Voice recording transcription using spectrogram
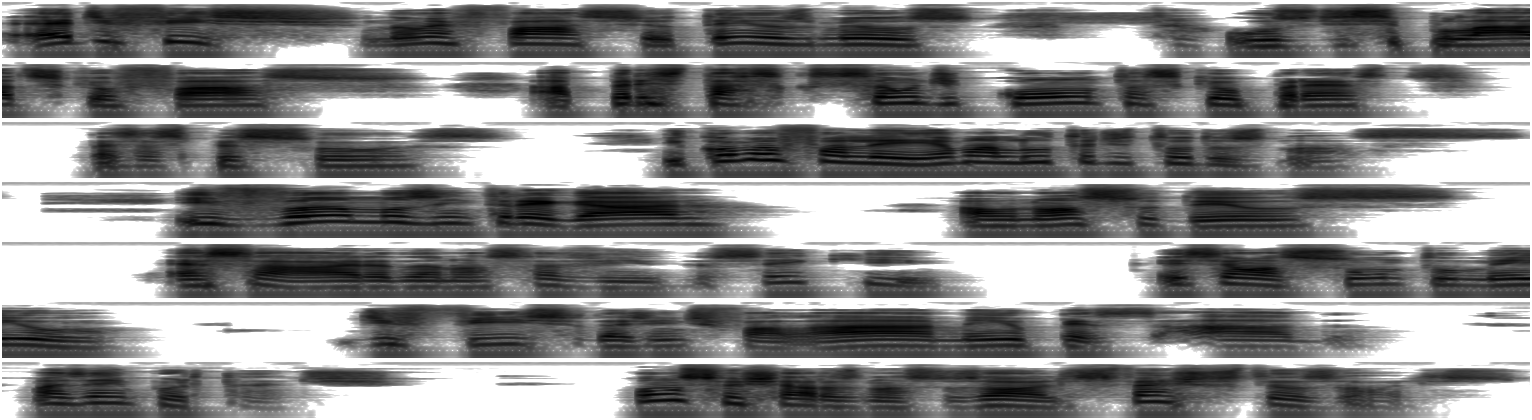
é difícil, não é fácil. Eu tenho os meus os discipulados que eu faço, a prestação de contas que eu presto para essas pessoas. E como eu falei, é uma luta de todos nós. E vamos entregar ao nosso Deus essa área da nossa vida. Eu sei que esse é um assunto meio difícil da gente falar, meio pesado, mas é importante. Vamos fechar os nossos olhos? Feche os teus olhos.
